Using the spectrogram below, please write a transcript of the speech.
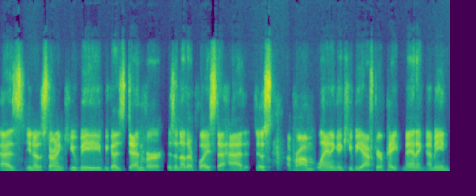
as you know the starting QB because Denver is another place that had just a problem landing a QB after Peyton Manning. I mean,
